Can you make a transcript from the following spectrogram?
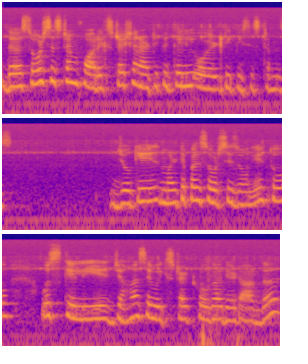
the source system for extraction are typically O L T P systems जो कि मल्टीपल सोर्सेज होंगे तो उसके लिए जहाँ से वो एक्सट्रैक्ट होगा that are the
